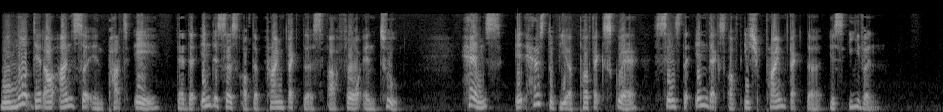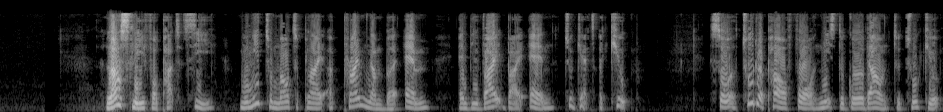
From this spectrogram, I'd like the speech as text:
we note that our answer in part A that the indices of the prime factors are 4 and 2. Hence, it has to be a perfect square since the index of each prime factor is even. Lastly, for part C, we need to multiply a prime number m and divide by n to get a cube. So 2 to the power of 4 needs to go down to 2 cube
